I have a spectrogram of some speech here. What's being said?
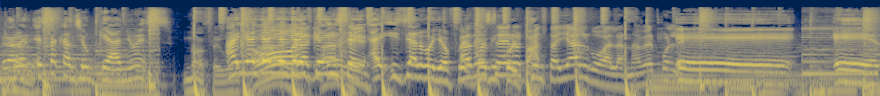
Pero a ver, ¿esta canción qué año es? No, seguro. Ay, ay, ay, ay, ay, ¿qué hice? Ay, hice algo yo, fue, Ha de fue mi ser culpa. 80 y algo, Alan. A ver, ponle. Eh, eh,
